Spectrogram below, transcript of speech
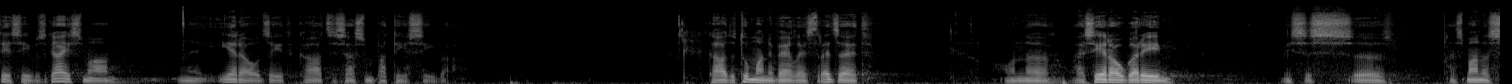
patiesības gaismā ieraudzīt, kāds es esmu patiesībā. Kādu tu mani vēlēsi redzēt, un uh, es ieraugu arī visas uh, tās manas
